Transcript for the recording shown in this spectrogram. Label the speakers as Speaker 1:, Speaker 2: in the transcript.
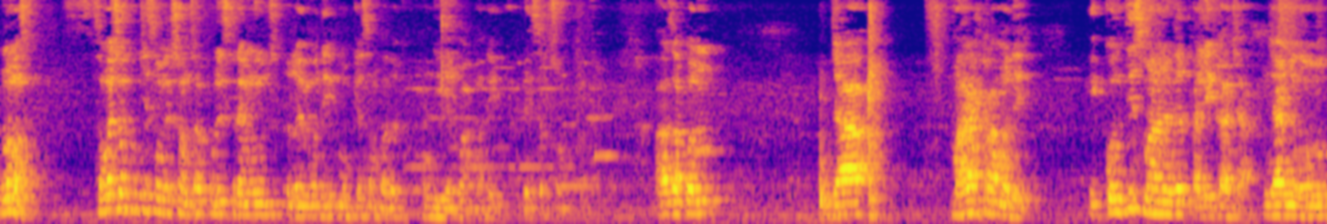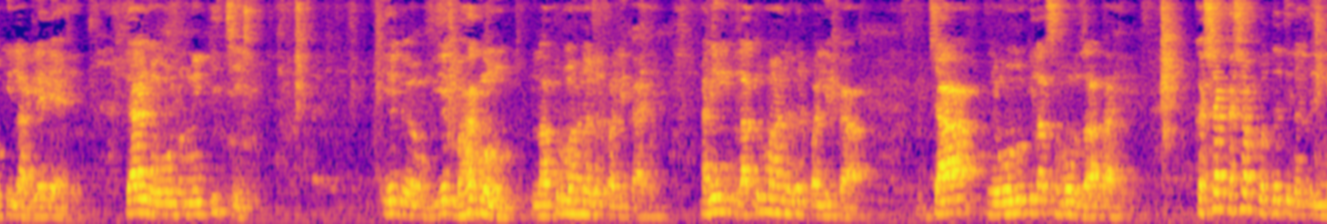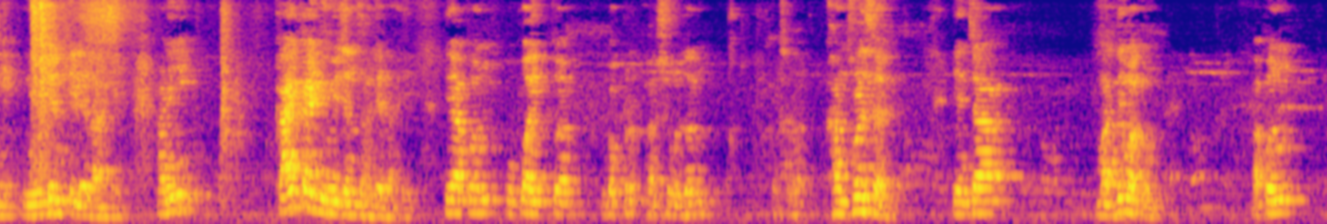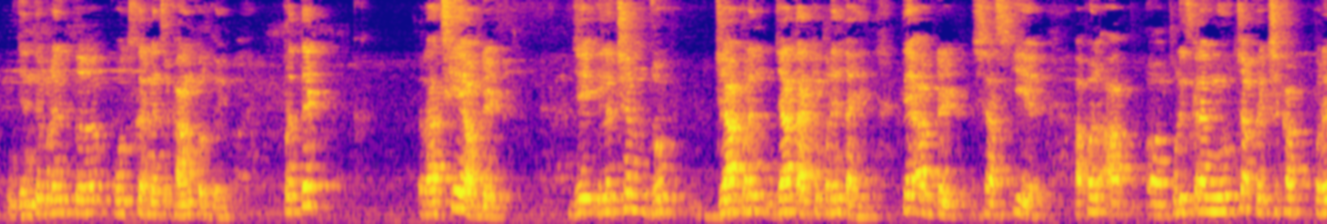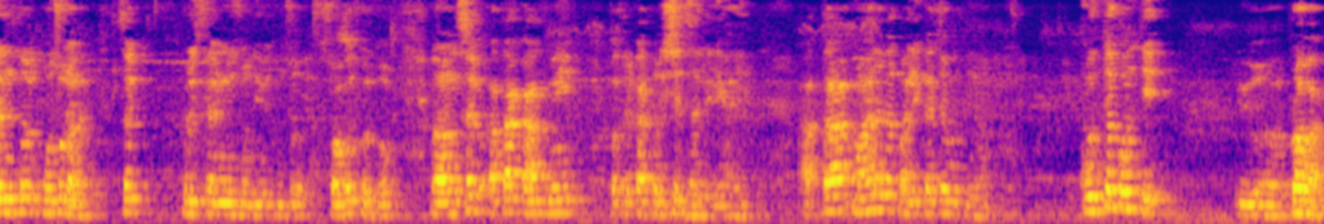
Speaker 1: नमस्कार. समाचार तुमचे संरक्षण आमचा पोलीस क्राईम न्यूज लाईव्हमध्ये मुख्य संपादक डी एल वाघमारे बेसर आज आपण ज्या महाराष्ट्रामध्ये एकोणतीस महानगरपालिकाच्या ज्या निवडणुकी लागलेल्या आहेत त्या निवडणुकीची एक एक भाग म्हणून लातूर महानगरपालिका आहे. आणि लातूर महानगरपालिका ज्या निवडणुकीला समोर जात आहे कशा कशा पद्धतीनं त्यांनी नियोजन केलेलं आहे आणि काय काय नियोजन झालेलं आहे? ते आपण उपायुक्त डॉक्टर हर्षवर्धन खानसोळे साहेब यांच्या माध्यमातून आपण जनतेपर्यंत पोच करण्याचं काम करतोय. प्रत्येक राजकीय अपडेट जे इलेक्शन जो ज्यापर्यंत ज्या तारखेपर्यंत आहे ते अपडेट शासकीय आपण आप पोलीस क्राईम न्यूजच्या प्रेक्षकापर्यंत पोहोचवणार आहे. साहेब पोलीस क्राईम न्यूजमध्ये मी तुमचं स्वागत करतो. सर साहेब आता काल तुम्ही पत्रकार परिषद झालेली आहे. आता महानगरपालिकाच्या वतीनं कोणते कोणते प्रभाग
